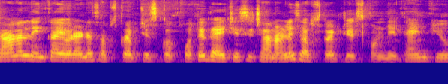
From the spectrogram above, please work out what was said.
ఛానల్ని ఇంకా ఎవరైనా సబ్స్క్రైబ్ చేసుకోకపోతే దయచేసి ఛానల్ని సబ్స్క్రైబ్ చేసుకోండి. Thank you.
